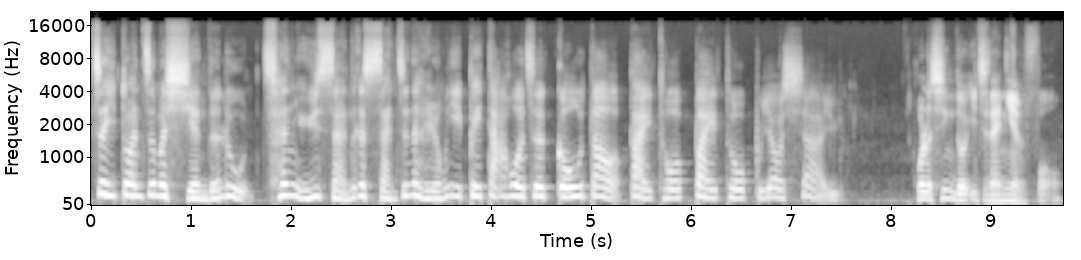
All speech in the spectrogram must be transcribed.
这一段这么险的路，撑雨伞，那个伞真的很容易被大货车勾到。拜托，拜托，不要下雨！我的心里都一直在念佛，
